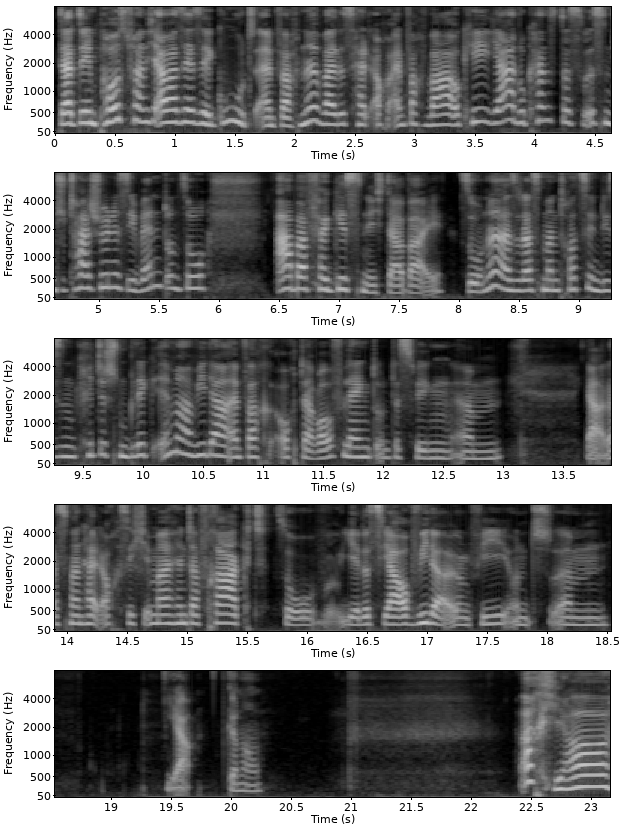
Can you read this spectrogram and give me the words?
Da, den Post fand ich aber sehr, sehr gut, einfach, ne? Weil es halt auch einfach war, okay, ja, du kannst, das ist ein total schönes Event und so, aber vergiss nicht dabei. So, ne? Also, dass man trotzdem diesen kritischen Blick immer wieder einfach auch darauf lenkt und deswegen, ähm, ja, dass man halt auch sich immer hinterfragt, so jedes Jahr auch wieder irgendwie und ähm, ja, genau. Ach ja.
